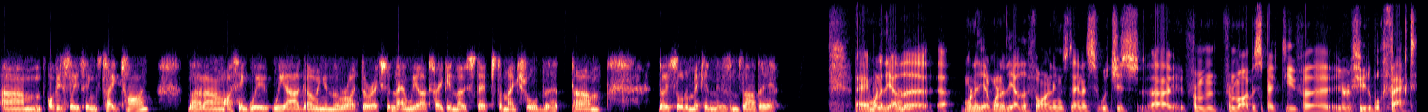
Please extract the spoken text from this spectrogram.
Um, obviously, things take time, but um, I think we we are going in the right direction, and we are taking those steps to make sure that um, those sort of mechanisms are there. And one of the Um, other uh, one of the one of the other findings, Dennis, which is uh, from from my perspective, uh, irrefutable fact,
